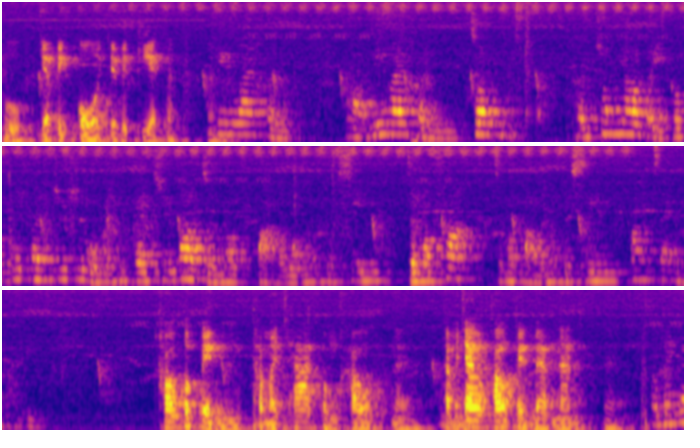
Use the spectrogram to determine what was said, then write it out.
ถูก อย่าไปโกรธอย่าไปเกลียดมัน 另外很啊，另外很重很重要的一个部分就是我们应该知道怎么把我们的心怎么放，怎么把我们的心放在哪里。 เขาก็เป็นธรรมชาติของเขานะธรรมชาติของเขาเป็นแบบนั้นนะ 我们要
